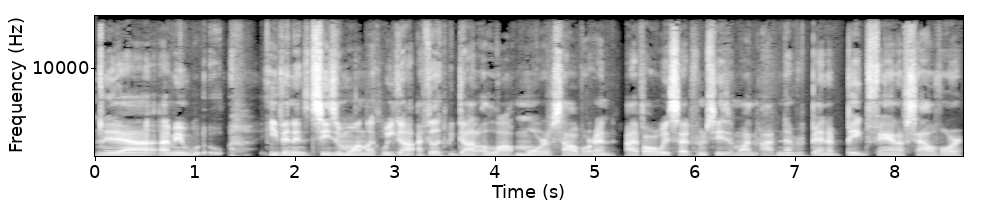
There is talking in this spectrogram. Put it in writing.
Yeah, I mean, w- even in season one, like we got, I feel like we got a lot more of Salvor. And I've always said from season one, I've never been a big fan of Salvor.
